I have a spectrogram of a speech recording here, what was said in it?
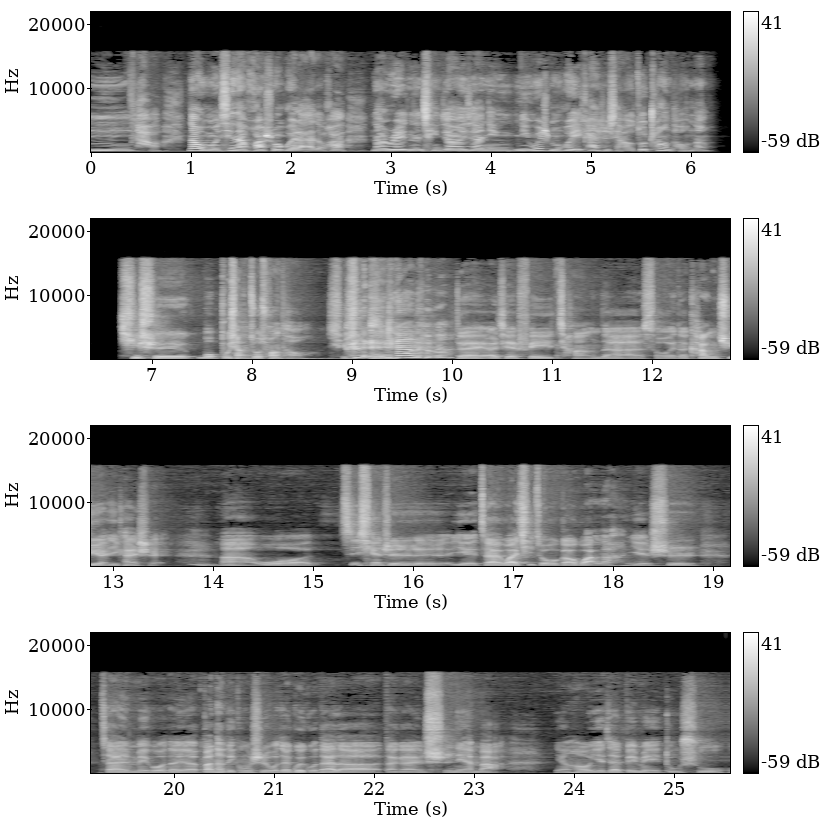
嗯，好。那我们现在话说回来的话，那瑞能请教一下您，您为什么会一开始想要做创投呢？其实我不想做创投，其实 是这样的吗？对，而且非常的所谓的抗拒啊，一开始啊、我之前是也在外企做过高管了，也是在美国的半导体公司，我在硅谷待了大概十年吧，然后也在北美读书，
